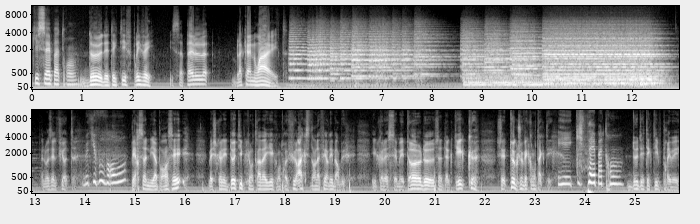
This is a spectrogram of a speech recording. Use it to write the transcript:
qui c'est, patron? Deux détectives privés. Ils s'appellent Black and White. Mademoiselle Fiotte, Monsieur Fouvreau? Personne n'y a pensé, mais je connais deux types qui ont travaillé contre Furax dans l'affaire des barbus. Ils connaissent ses méthodes, sa tactique. C'est eux que je vais contacter. Et qui c'est, patron? Deux détectives privés.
